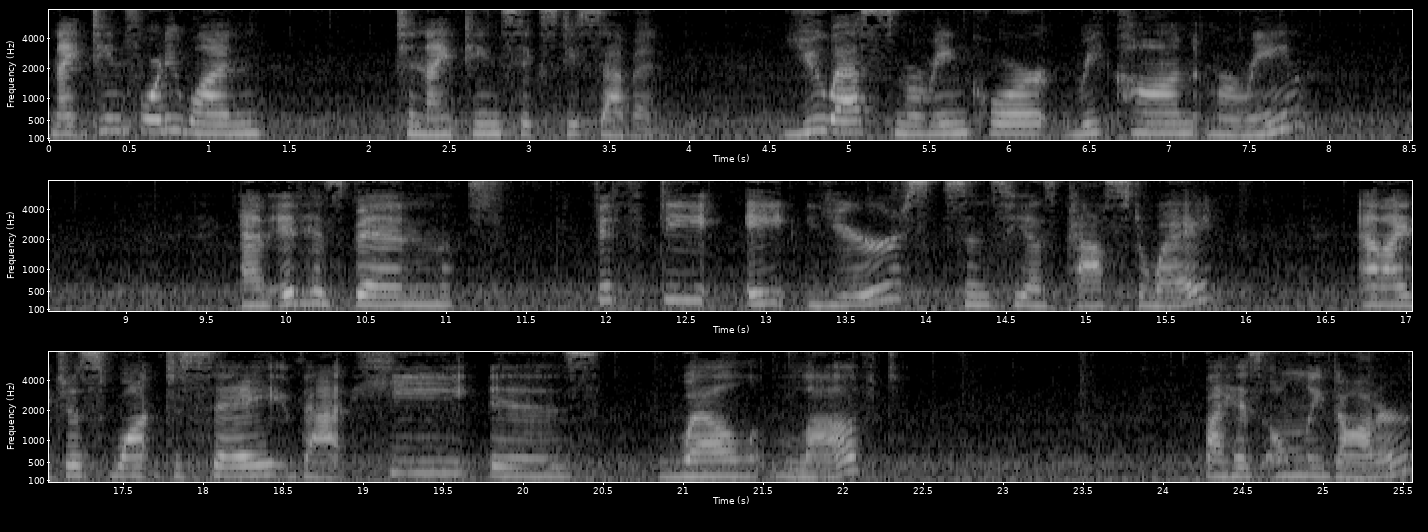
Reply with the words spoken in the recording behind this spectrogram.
1941 to 1967. U.S. Marine Corps Recon Marine and it has been 58 years since he has passed away. And I just want to say that he is well loved by his only daughter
